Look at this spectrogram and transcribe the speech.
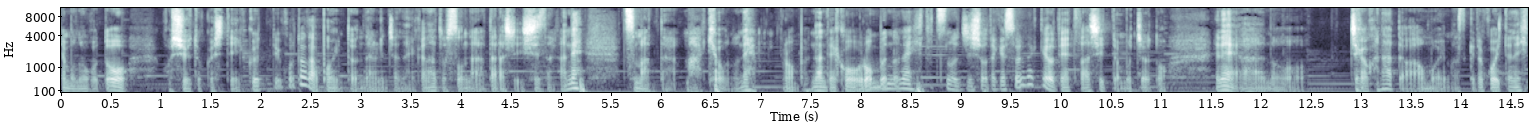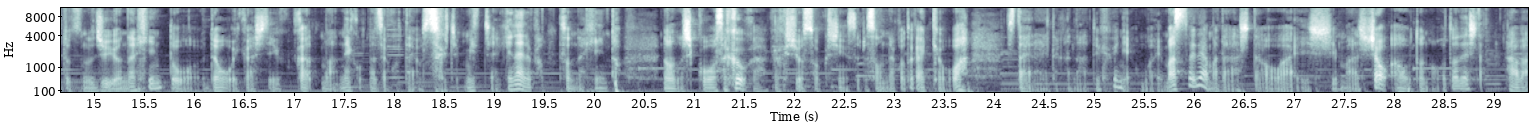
物事を習得していくっていうことがポイントになるんじゃないかなとそんな新しい視座がね詰まったまあ今日のね論文なんでこう論文のね一つの事象だけそれだけをね正しいって思っちゃうとねあの違うかなとは思いますけど、こういったね、一つの重要なヒントをどう活かしていくか、まあね、なぜ答えをすぐ見ちゃいけないのか、そんなヒント、脳の試行錯誤が学習を促進する、そんなことが今日は伝えられたかなというふうに思います。それではまた明日お会いしましょう。青との音でした。Have a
